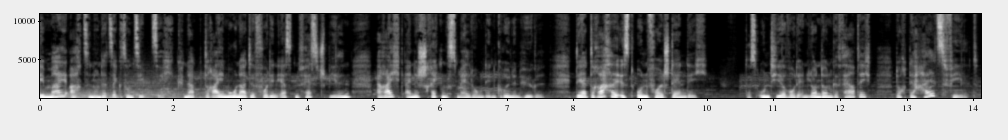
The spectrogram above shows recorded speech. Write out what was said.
Im Mai 1876, knapp drei Monate vor den ersten Festspielen, erreicht eine Schreckensmeldung den grünen Hügel. Der Drache ist unvollständig. Das Untier wurde in London gefertigt, doch der Hals fehlt.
